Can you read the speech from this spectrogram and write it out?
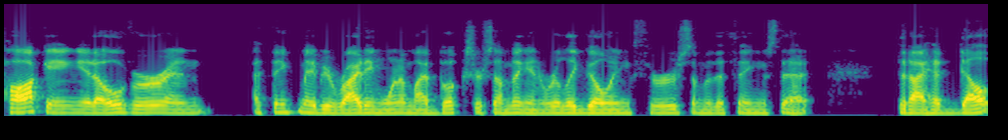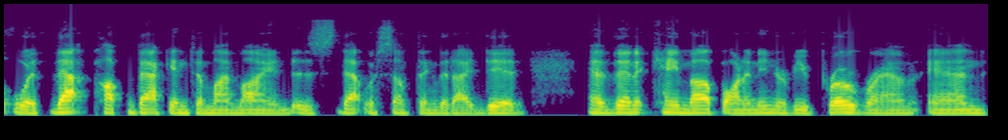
talking it over and I think maybe writing one of my books or something and really going through some of the things that that I had dealt with that popped back into my mind is that was something that I did. And then it came up on an interview program and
